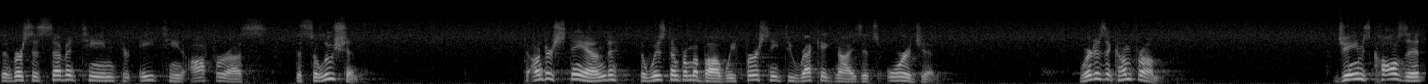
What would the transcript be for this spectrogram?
then verses 17 through 18 offer us the solution. To understand the wisdom from above, we first need to recognize its origin. Where does it come from? James calls it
